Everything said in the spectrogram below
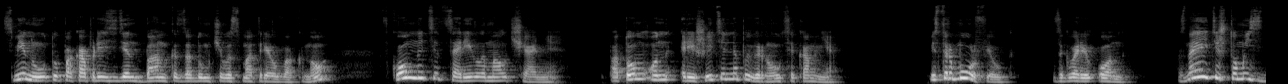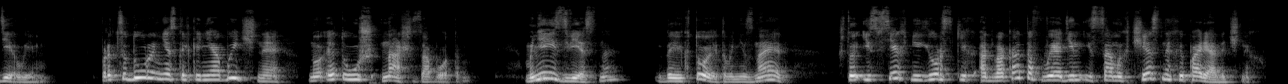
С минуту, пока президент банка задумчиво смотрел в окно, в комнате царило молчание. Потом он решительно повернулся ко мне. «Мистер Мурфилд», – заговорил он, – «знаете, что мы сделаем? Процедура несколько необычная, но это уж наша забота. Мне известно, да и кто этого не знает, что из всех нью-йоркских адвокатов вы один из самых честных и порядочных.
